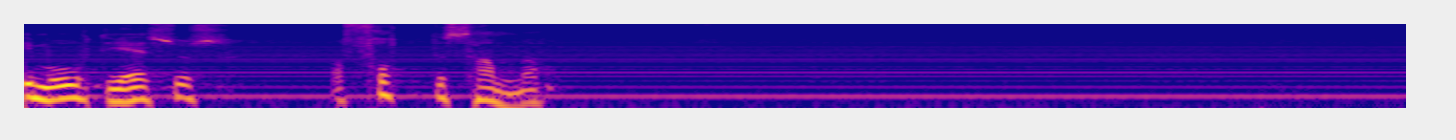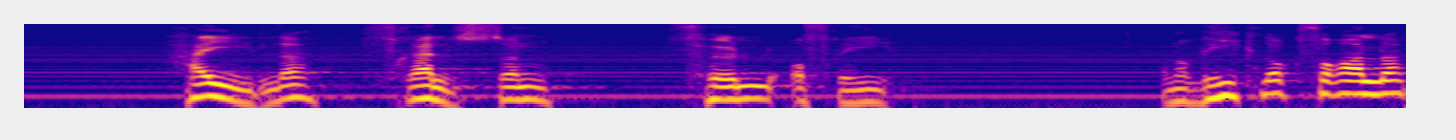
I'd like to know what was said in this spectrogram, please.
imot Jesus, har fått det samme. Hele frelsen full og fri. Han er rik nok for alle,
